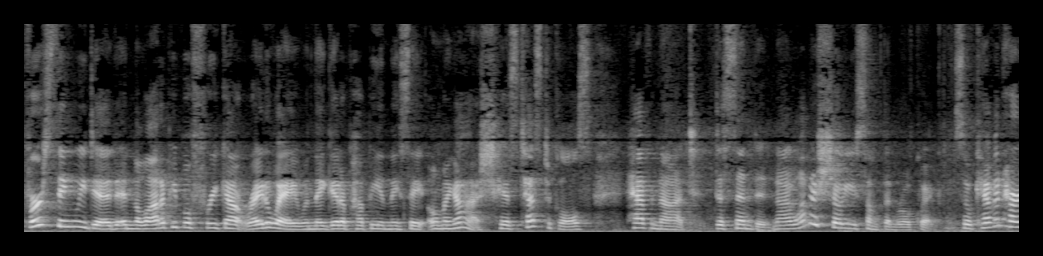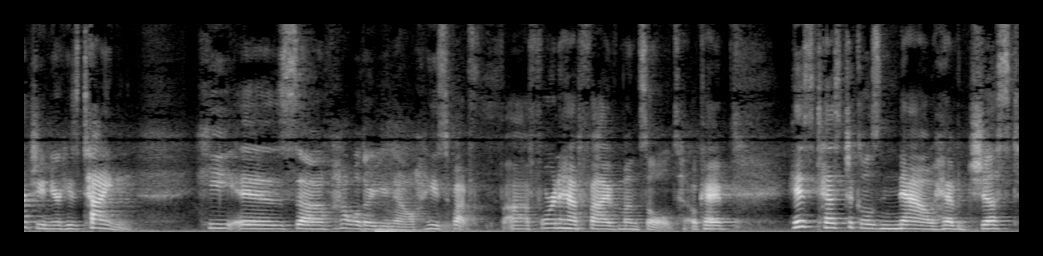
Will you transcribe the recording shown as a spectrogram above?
First thing we did, and a lot of people freak out right away when they get a puppy and they say, oh my gosh, his testicles have not descended. Now I want to show you something real quick. So Kevin Hart Jr., he's tiny. He is, uh, how old are you now? He's about uh, four and a half, five months old, okay? His testicles now have just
